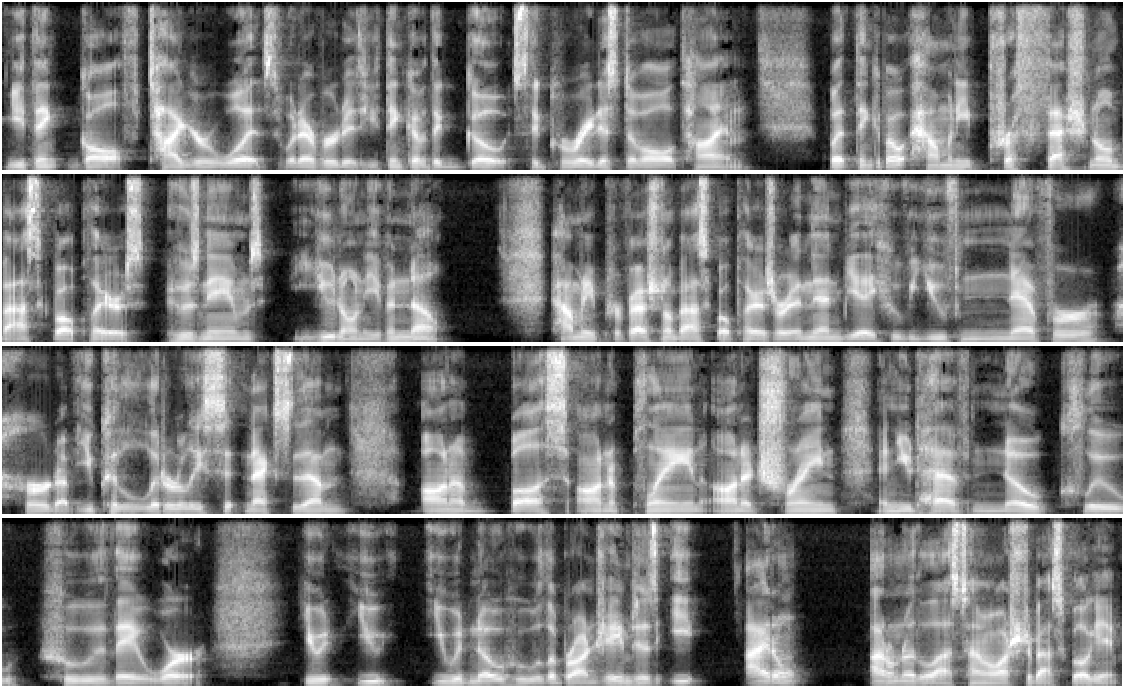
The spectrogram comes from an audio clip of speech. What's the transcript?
you think golf, Tiger Woods, whatever it is. You think of the GOATs, the greatest of all time. But think about how many professional basketball players whose names you don't even know. How many professional basketball players are in the NBA who you've never heard of? You could literally sit next to them on a bus, on a plane, on a train, and you'd have no clue who they were. You you you would know who LeBron James is. I don't I don't know the last time I watched a basketball game,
